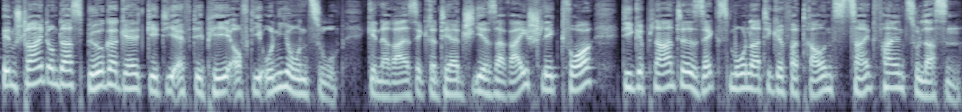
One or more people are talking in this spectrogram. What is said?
Im Streit um das Bürgergeld geht die FDP auf die Union zu. Generalsekretär Gierserei schlägt vor, die geplante sechsmonatige Vertrauenszeit fallen zu lassen.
